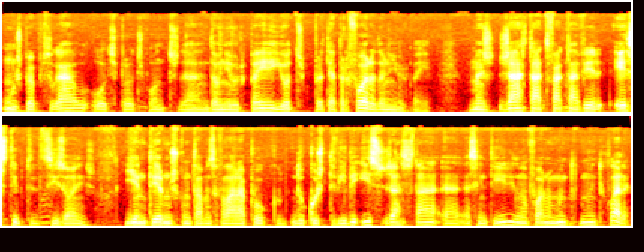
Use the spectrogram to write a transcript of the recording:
Uns para Portugal, outros para outros pontos da, da União Europeia e outros até para fora da União Europeia mas já está de facto a haver esse tipo de decisões e em termos, como estávamos a falar há pouco, do custo de vida, isso já se está a, sentir de uma forma muito, muito clara.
